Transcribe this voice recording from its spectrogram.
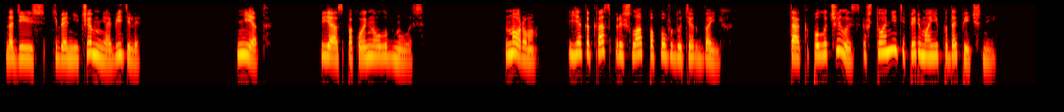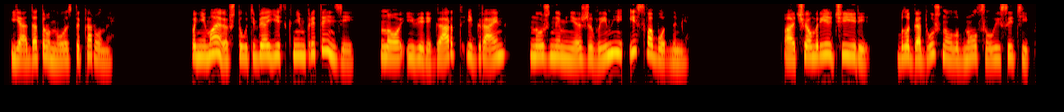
Надеюсь, тебя ничем не обидели?» «Нет». Я спокойно улыбнулась. «Норм, я как раз пришла по поводу тех двоих. Так получилось, что они теперь мои подопечные. Я дотронулась до короны. Понимаю, что у тебя есть к ним претензии, но и Веригард, и Грайн нужны мне живыми и свободными». «О чем речь, Ири?» — благодушно улыбнулся лысый тип.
